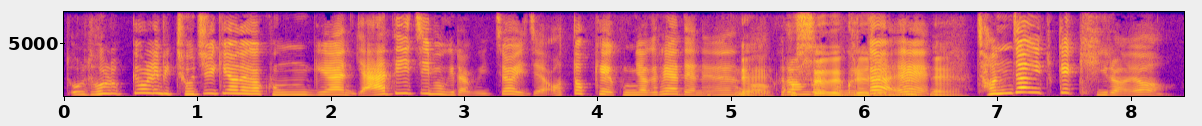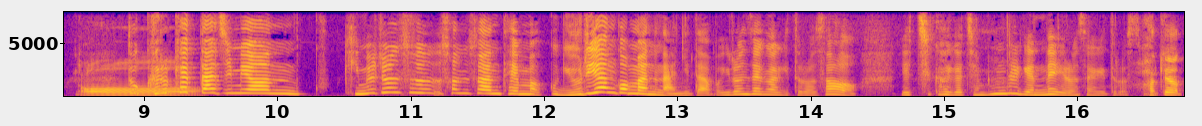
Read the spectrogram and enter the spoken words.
도쿄올림픽 조직위원회가 공개한 야디지북이라고 있죠. 이제 어떻게 공략을 해야 되는 네. 뭐 그런 걸 그려져 보니까. 예, 네. 전장이 꽤 길어요. 어. 또 그렇게 따지면 김효준 수- 선수한테 막꼭 유리한 것만은 아니다. 뭐 이런 생각이 들어서 예측하기가 참 힘들겠네 이런 생각이 들었어요. 하기야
